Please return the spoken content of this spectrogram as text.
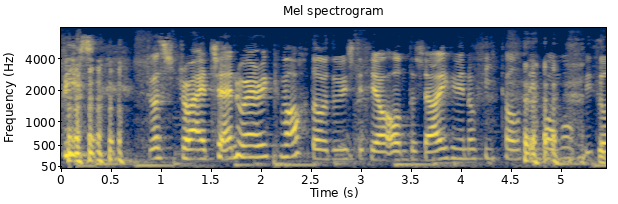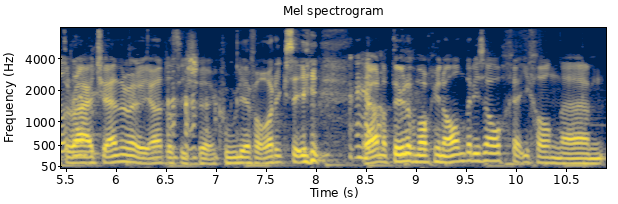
bist. du hast Dry January gemacht, aber du bist dich ja anders auch irgendwie noch fit halt im Homeoffice, oder? Dry January, ja, das war eine coole Erfahrung. ja. ja, natürlich mache ich noch andere Sachen. Ich kann, ähm,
